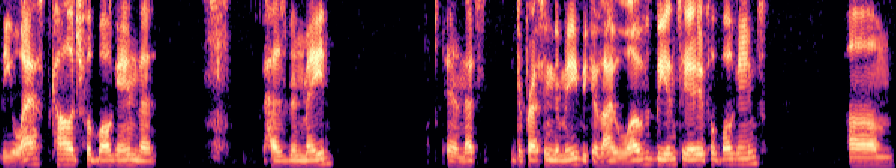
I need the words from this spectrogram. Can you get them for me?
the last college football game that has been made. And that's depressing to me because I loved the NCAA football games. Um,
